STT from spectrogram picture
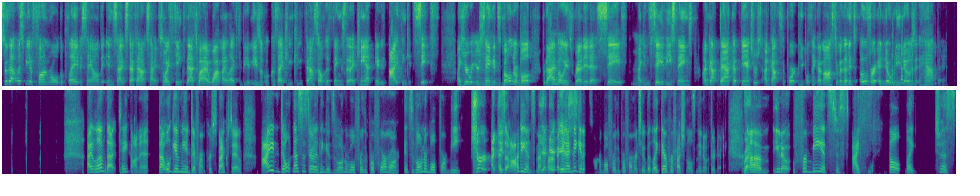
So that must be a fun role to play to say all the inside stuff outside. So I think that's why I want my life to be a musical because I can confess all the things that I can't. And I think it's safe. I hear what you're saying. It's mm. vulnerable, but I've mm. always read it as safe. Mm. I can mm. say these things. I've got backup dancers. I've got support. People think I'm awesome. And then it's over and nobody knows it happened. I love that take on it. That will give me a different perspective. I don't necessarily think it's vulnerable for the performer. It's vulnerable for me. Sure. as an audience member. Yeah, I mean, is. I think it is vulnerable for the performer too, but like they're professionals and they know what they're doing. Right. Um, you know, for me, it's just I felt like just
